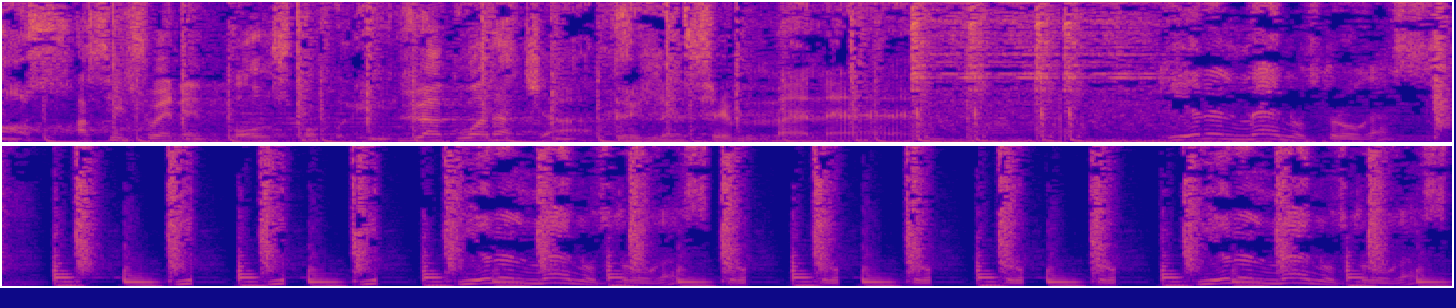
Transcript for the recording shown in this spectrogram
os. Así suena en Voz Populi, la guaracha de la semana. ¿Quieren menos drogas? ¿Qui- qui- qui- ¿Quieren menos drogas? Dro- dro- dro- dro- dro- ¿Quieren menos drogas?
